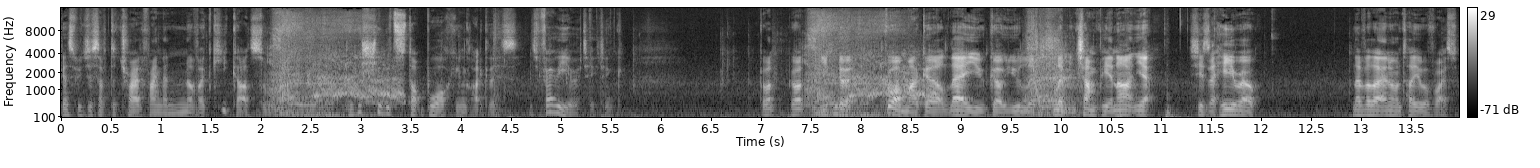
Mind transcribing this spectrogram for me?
I guess we just have to try to find another keycard somewhere. I wish she would stop walking like this. It's very irritating. Go on, go on, you can do it. Go on, my girl. There you go. You live living champion, aren't you? She's a hero. Never let anyone tell you otherwise.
